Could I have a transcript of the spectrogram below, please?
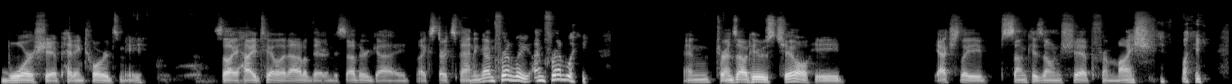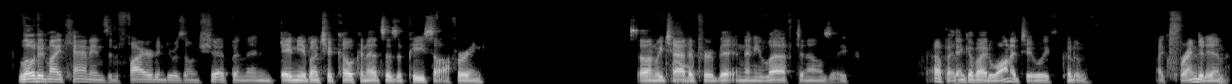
warship heading towards me. So I hightail it out of there, and this other guy like starts spamming, "I'm friendly, I'm friendly," and turns out he was chill. He, he actually sunk his own ship from my ship, like loaded my cannons and fired into his own ship, and then gave me a bunch of coconuts as a peace offering. So and we chatted for a bit, and then he left, and I was like, "Crap! I think if I'd wanted to, we could have like friended him,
